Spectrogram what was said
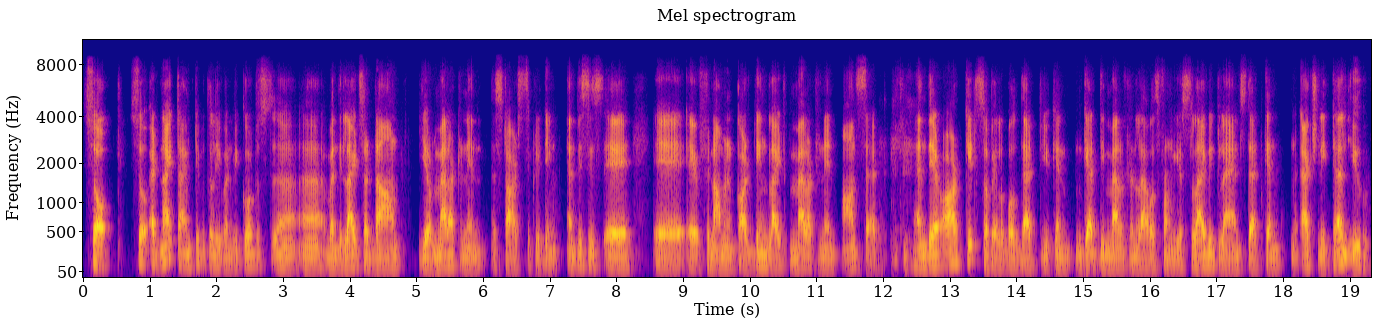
So so at nighttime, typically when we go to uh, uh, when the lights are down, your melatonin starts secreting. And this is a, a, a, phenomenon called dim light melatonin onset. And there are kits available that you can get the melatonin levels from your salivary glands that can actually tell you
